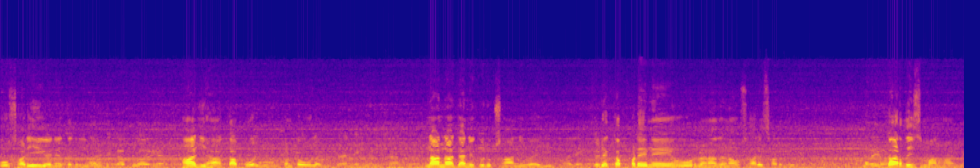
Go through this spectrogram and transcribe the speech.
ਉਹ ਸੜੀ ਗਏ ਨੇ ਤਕਰੀਬਨ। ਕਾਬੂ ਆ ਗਿਆ? ਹਾਂਜੀ ਹਾਂ ਕਾਬੂ ਆ ਜੀ ਹੁਣ ਕੰਟਰੋਲ ਹੈ ਜੀ। ਨਾ ਨਾ ਜਾਨੀ ਕੋਈ ਨੁਕਸਾਨ ਨਹੀਂ ਹੋਇਆ ਜੀ। ਜਿਹੜੇ ਕੱਪੜੇ ਨੇ ਹੋਰ ਲੈਣਾ ਦੇਣਾ ਉਹ ਸਾਰੇ ਸੜ ਗਏ। ਘਰ ਦਾ ਹੀ ਸਮਾਨ ਹਾਂ ਜੀ।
